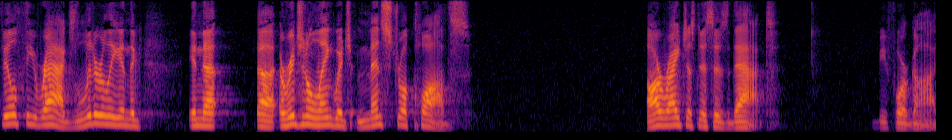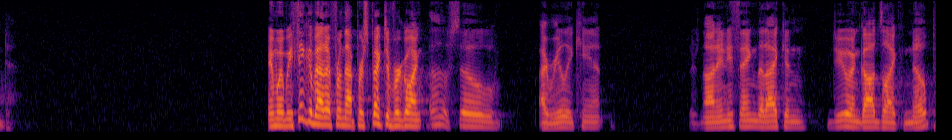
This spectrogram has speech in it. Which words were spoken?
filthy rags, literally in the in the uh, original language, menstrual cloths. Our righteousness is that before God. And when we think about it from that perspective, we're going, oh, so I really can't. There's not anything that I can do. And God's like, nope.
